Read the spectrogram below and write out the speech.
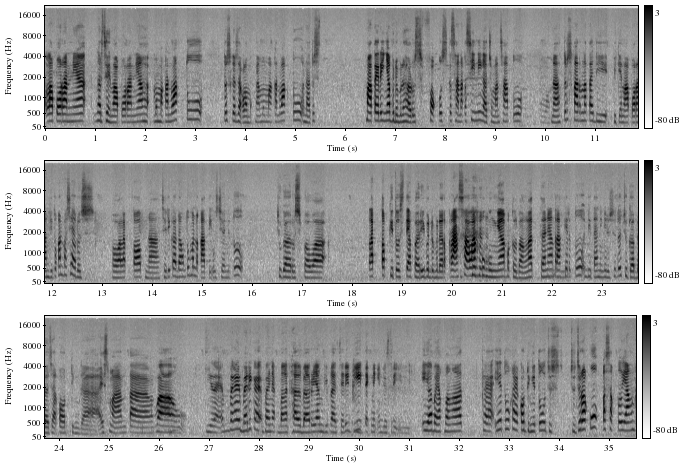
laporannya, ngerjain laporannya memakan waktu, terus kerja kelompoknya memakan waktu. Nah, terus materinya benar-benar harus fokus ke sana ke sini nggak cuma satu. Nah, terus karena tadi bikin laporan gitu kan pasti harus bawa laptop. Nah, jadi kadang tuh mendekati ujian itu juga harus bawa laptop gitu. Setiap hari bener-bener kerasa lah punggungnya pegel banget. Dan yang terakhir tuh di teknik industri itu juga belajar coding guys. Mantap. Wow, gila ya. Berarti kayak banyak banget hal baru yang dipelajari di teknik industri ini. iya banyak banget kayak ya itu kayak coding itu jus- jujur aku pas waktu yang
